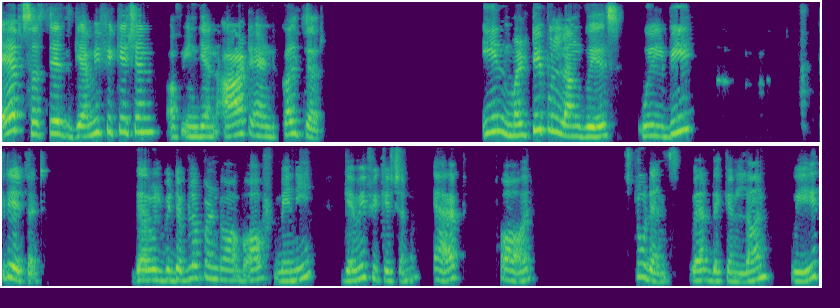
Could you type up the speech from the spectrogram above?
Apps such as gamification of Indian art and culture in multiple languages will be created there will be development of, of many gamification app for students where they can learn with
